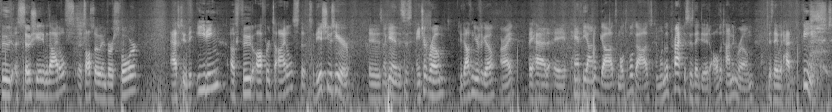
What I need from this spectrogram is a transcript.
food associated with idols. It's also in verse 4. As to the eating of food offered to idols, so the issues here is again, this is ancient Rome. 2,000 years ago, all right, they had a pantheon of gods, multiple gods, and one of the practices they did all the time in Rome is they would have feast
